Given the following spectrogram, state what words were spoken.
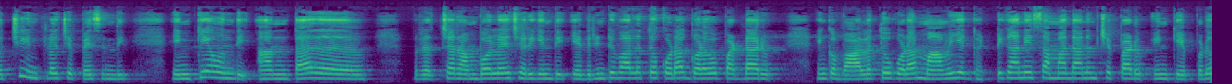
వచ్చి ఇంట్లో చెప్పేసింది. ఇంకే ఉంది అంతా రచ్చ రంబోలే జరిగింది. ఎదిరింటి వాళ్ళతో కూడా గొడవ పడ్డారు. ఇంకా వాళ్ళతో కూడా మామయ్య గట్టిగానే సమాధానం చెప్పాడు. ఇంకెప్పుడు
